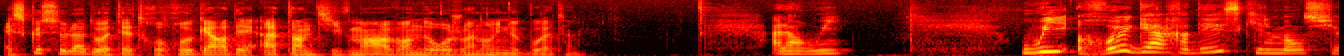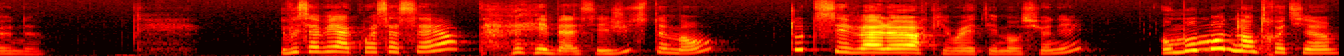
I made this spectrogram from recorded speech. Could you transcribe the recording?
Est-ce que cela doit être regardé attentivement avant de rejoindre une boîte? Alors oui. Oui, regardez ce qu'il mentionne. Vous savez à quoi ça sert? Eh bien, c'est justement toutes ces valeurs qui ont été mentionnées au moment de l'entretien.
